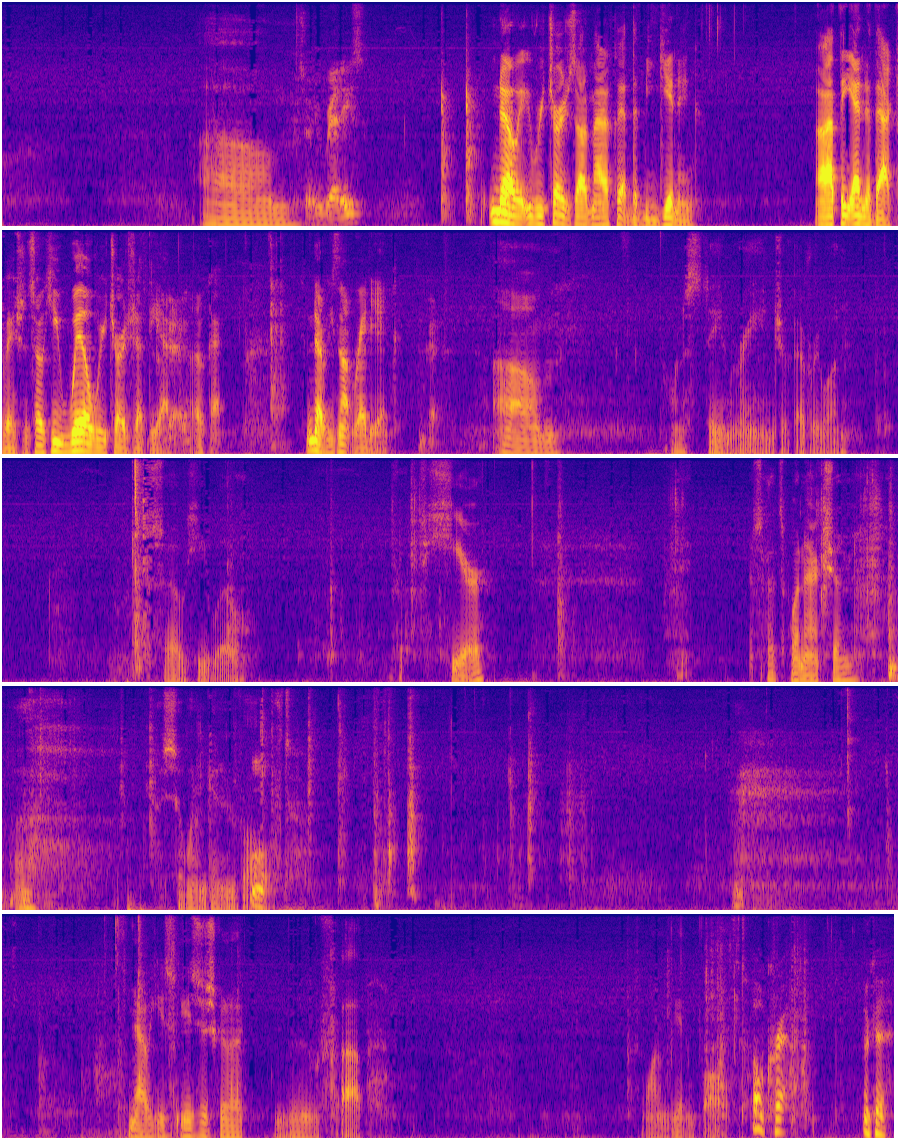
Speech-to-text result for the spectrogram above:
Um, So he readies. No, it recharges automatically at the beginning. Uh, at the end of the activation. So he will recharge it at the end. Okay. Okay. No, he's not readying. Okay. Um, I want to stay in range of everyone. So he will go to here. So that's one action. Uh, I still want him getting involved. No, he's he's just gonna move up. Want him to get involved. Oh crap. Okay.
